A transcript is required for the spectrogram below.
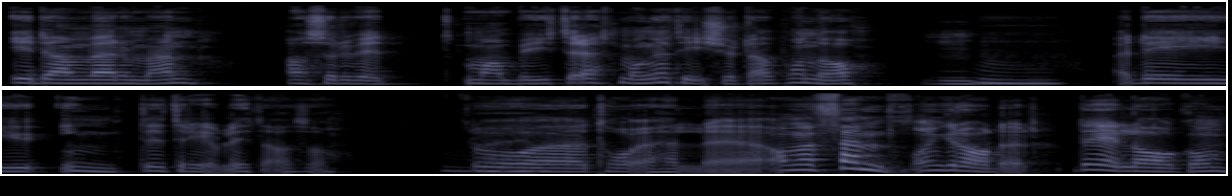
I den värmen. Alltså du vet, man byter rätt många t-shirtar på en dag. mm. Det är ju inte trevligt alltså. Då tar jag hellre, ja men 15 grader, det är lagom.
